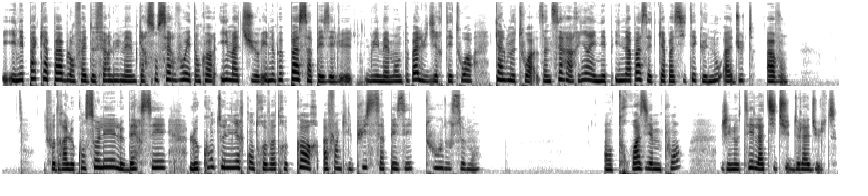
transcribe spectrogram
il n'est pas capable en fait de faire lui-même, car son cerveau est encore immature, il ne peut pas s'apaiser lui-même, on ne peut pas lui dire tais-toi, calme-toi, ça ne sert à rien, il n'a pas cette capacité que nous adultes avons. Il faudra le consoler, le bercer, le contenir contre votre corps afin qu'il puisse s'apaiser tout doucement. En troisième point, j'ai noté l'attitude de l'adulte.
